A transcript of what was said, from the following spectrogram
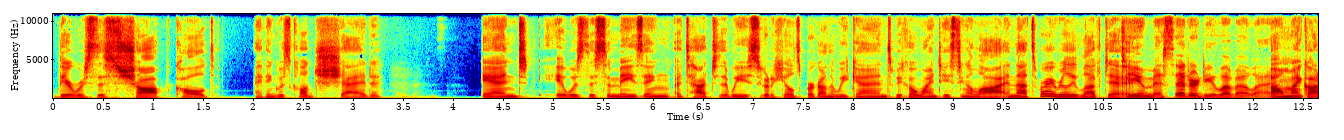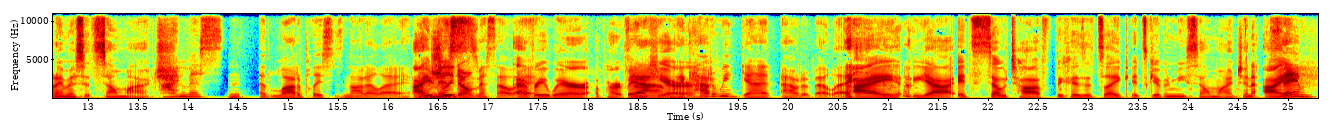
there was this shop called I think it was called Shed, and it was this amazing attached. That we used to go to Healdsburg on the weekends. We go wine tasting a lot, and that's where I really loved it. Do you miss it or do you love LA? Oh my god, I miss it so much. I miss a lot of places, not LA. I, I usually don't miss LA. everywhere apart But from yeah, here. like, how do we get out of LA? I yeah, it's so tough because it's like it's given me so much, and I Same.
